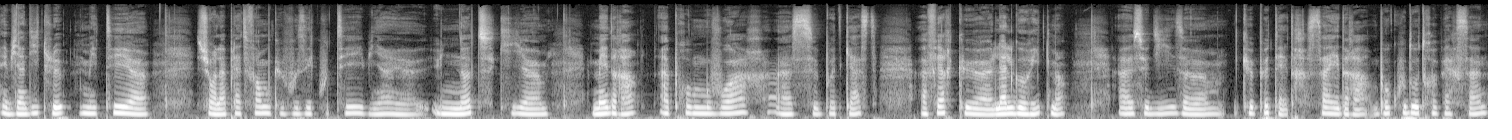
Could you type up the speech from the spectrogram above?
eh bien dites-le, mettez sur la plateforme que vous écoutez eh bien, une note qui m'aidera à promouvoir ce podcast, à faire que l'algorithme se dise que peut-être ça aidera beaucoup d'autres personnes.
